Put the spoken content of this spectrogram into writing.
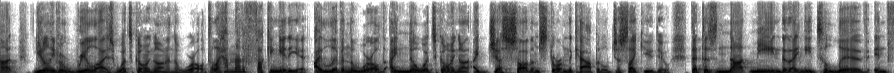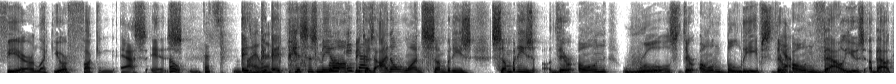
not, you don't even realize what's going on in the world. Like, I'm not a fucking idiot. I live in the world. I know what's going on. I just saw them storm the Capitol just like you do. That does not mean that I need to live in fear like your fucking ass is. Oh, that's violent. It, it pisses me Well, off because does- I don't want somebody's somebody's their own rules, their own beliefs, their Yeah. own values about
